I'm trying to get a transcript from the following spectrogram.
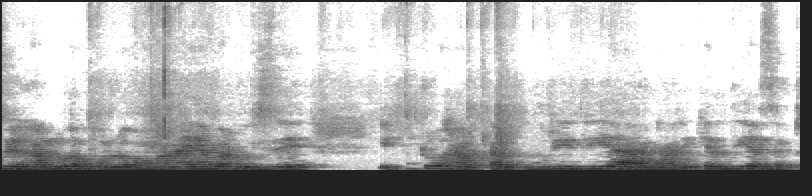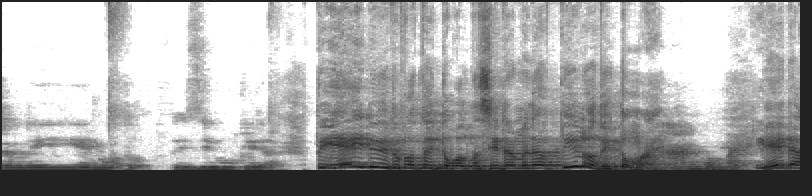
যে হালুয়া মায় আবার ওই যে একটু হালকা গুড়ি দিয়া নারিকেল দিয়া যেটা ইয়ের মতো এই যে মুখিরা তো এইটাই তো কথাই তো বলতো সেটার মধ্যে তিলও দিত মা এটা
